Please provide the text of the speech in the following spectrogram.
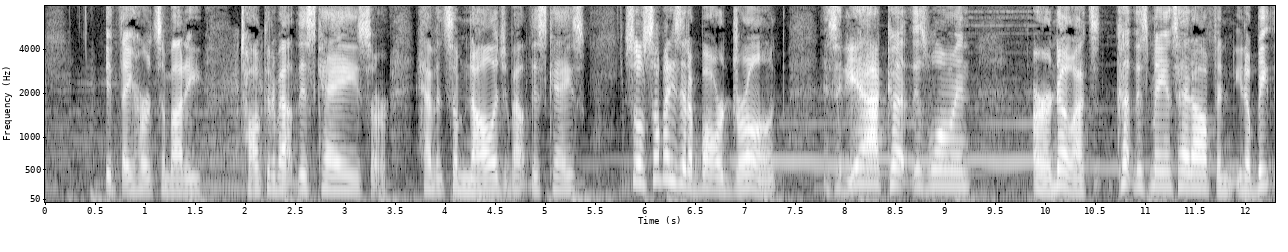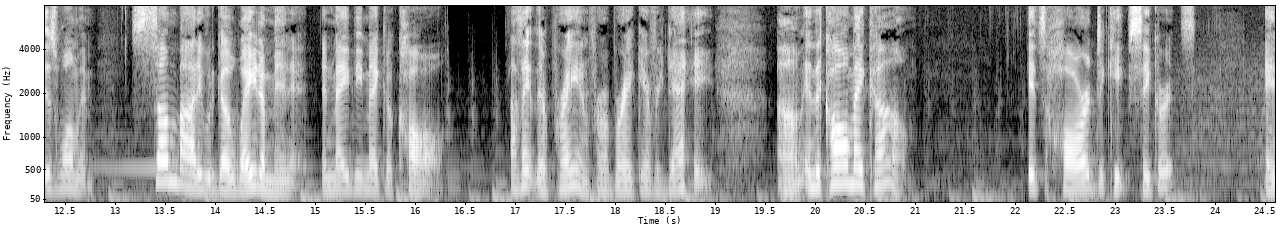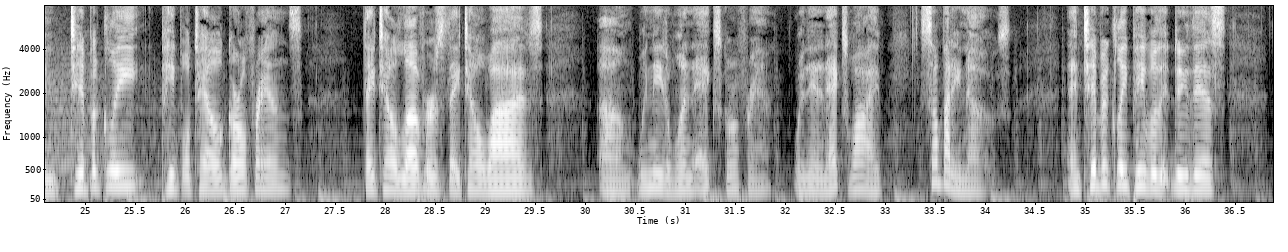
if they heard somebody talking about this case or having some knowledge about this case. So if somebody's at a bar drunk and said, "Yeah, I cut this woman," or "No, I cut this man's head off and you know beat this woman," somebody would go, "Wait a minute," and maybe make a call. I think they're praying for a break every day, um, and the call may come. It's hard to keep secrets, and typically people tell girlfriends, they tell lovers, they tell wives. Um, we need a one ex girlfriend. We need an ex wife. Somebody knows. And typically, people that do this,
